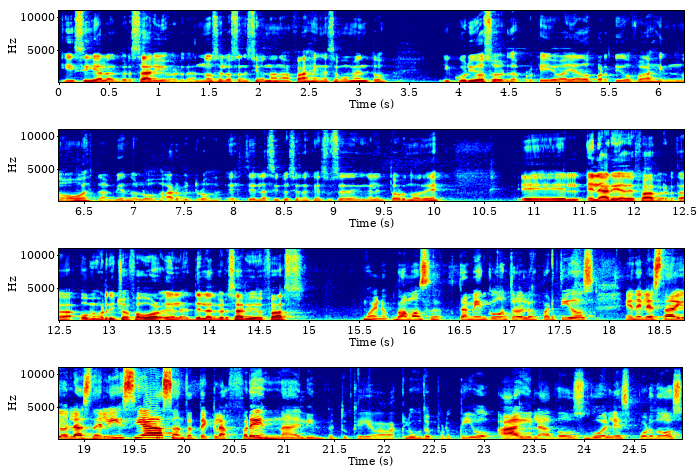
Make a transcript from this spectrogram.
y sigue al adversario, ¿verdad? No se lo sancionan a Faz en ese momento. Y curioso, ¿verdad? Porque lleva ya dos partidos Faz y no están viendo los árbitros este, las situaciones que suceden en el entorno de el, área de Faz, ¿verdad? O mejor dicho, a favor del adversario de Faz. Bueno, vamos eh, también con otro de los partidos en el estadio Las Delicias. Santa Tecla frena el ímpetu que llevaba Club Deportivo Águila, dos goles por dos,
